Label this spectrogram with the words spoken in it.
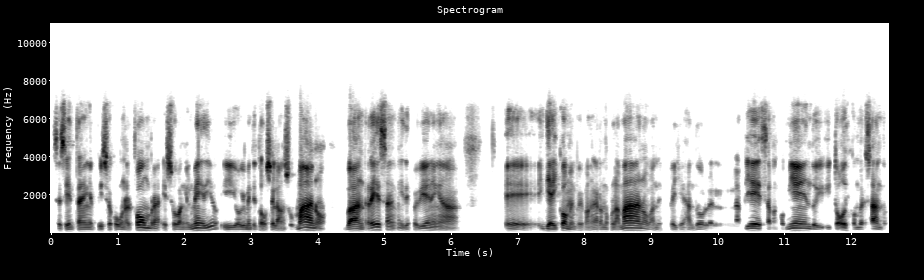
se sientan en el piso con una alfombra, eso va en el medio y obviamente todos se lavan sus manos, van, rezan y después vienen a... Eh, y de ahí comen, pues van agarrando con la mano, van despellejando la, pieza, van comiendo y, y todos conversando.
